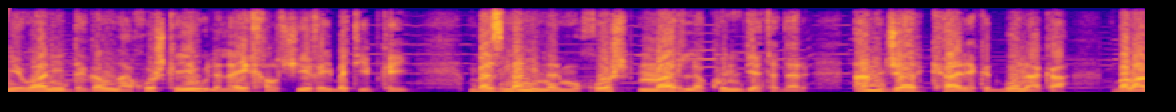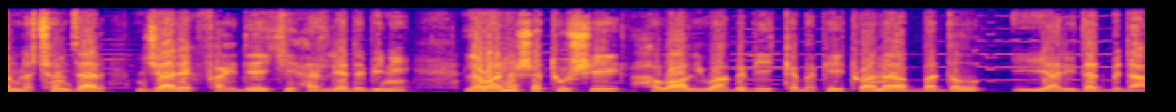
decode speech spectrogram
نێوانی دەگەڵ ناخۆشکەی و لە لای خەڵکی غیبەتی بکەی بە زمانی نەرم و خۆش مار لە کون دێتە دەر ئەم جار کارێکت بۆ ناکە بەڵام لە چەند جار جارێک فیدەیەکی هەر لێ دەبینی لەوانەشە تووشی هەواڵی وا ببی کە بە پێی توانە بە دڵ یاریدەت بدا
